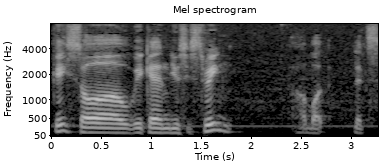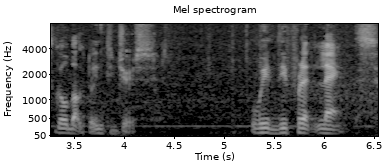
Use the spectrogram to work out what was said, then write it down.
Okay, so we can use a string. How about let's go back to integers with different lengths.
